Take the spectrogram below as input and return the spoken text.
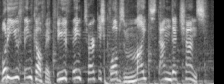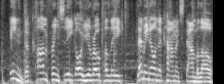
what do you think of it? Do you think Turkish clubs might stand a chance in the Conference League or Europa League? Let me know in the comments down below,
